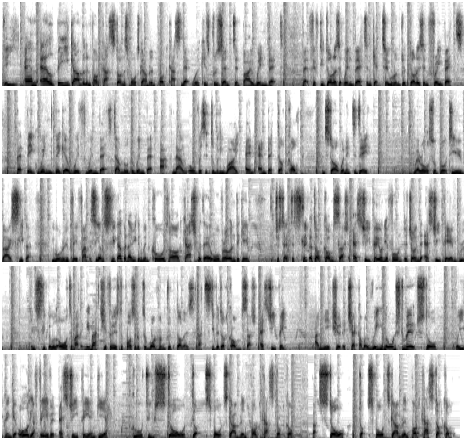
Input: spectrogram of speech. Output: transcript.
The MLB Gambling Podcast on the Sports Gambling Podcast Network is presented by WynnBET. Bet $50 at WynnBET and get $200 in free bets. Bet big, win bigger with WynnBET. Download the WynnBET app now or visit wynnbet.com and start winning today. We're also brought to you by Sleeper. You already play fantasy on Sleeper, but now you can win cold hard cash with their over under game. Just head to sleeper.com slash SGP on your phone to join the SGPN group. And Sleeper will automatically match your first deposit up to $100. That's sleeper.com slash SGP. And make sure to check out our relaunched merch store where you can get all your favourite SGP and gear. Go to store.sportsgamblingpodcast.com. That's store.sportsgamblingpodcast.com.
